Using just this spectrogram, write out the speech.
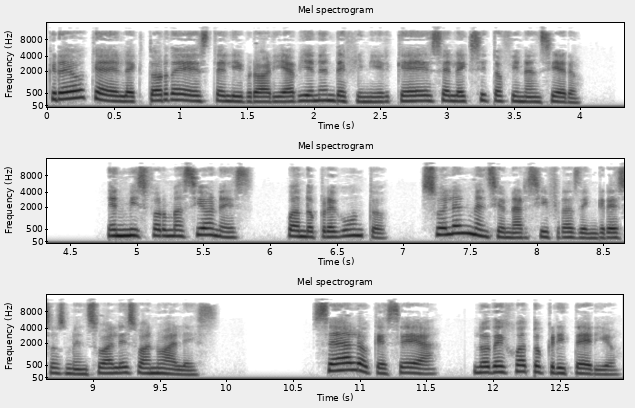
Creo que el lector de este libro haría bien en definir qué es el éxito financiero. En mis formaciones, cuando pregunto, suelen mencionar cifras de ingresos mensuales o anuales. Sea lo que sea, lo dejo a tu criterio.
